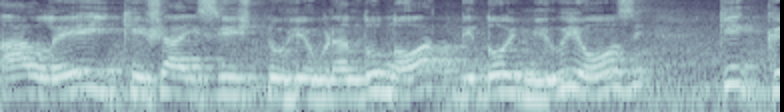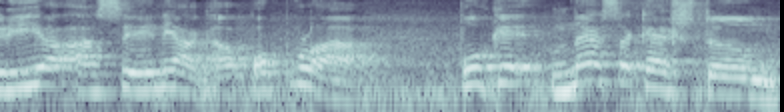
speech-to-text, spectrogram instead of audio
a lei que já existe no Rio Grande do Norte, de 2011, que cria a CNH popular. Porque nessa questão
